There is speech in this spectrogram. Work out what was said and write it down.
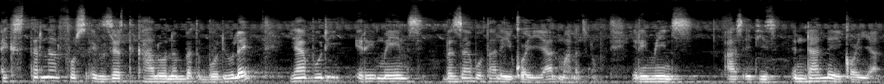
external force exert ካልሆነበት body ው ላይ ያ body remains በዛ ቦታ ላይ ይቆያል ማለት ነው። remains as it is እንዳለ ይቆያል።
